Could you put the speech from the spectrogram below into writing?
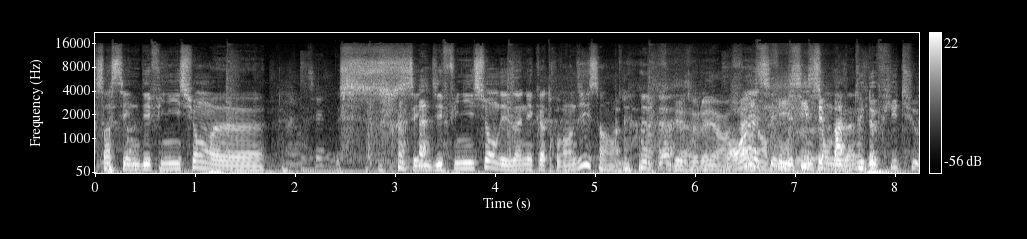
Ça, c'est une définition. euh, c'est une définition des années 90. hein. Désolé, hein, Ouais, je suis c'est un une définition des années. the future.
